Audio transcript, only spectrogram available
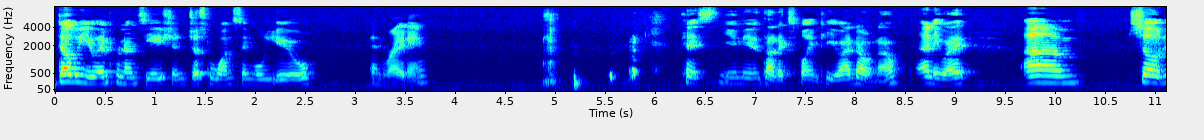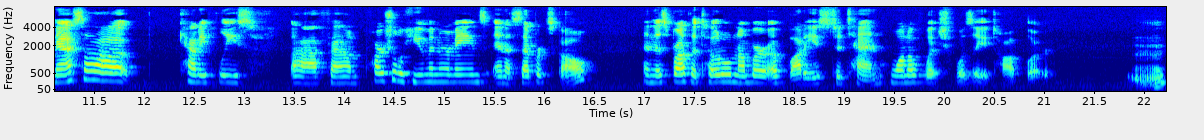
W in pronunciation, just one single U in writing. in case you needed that explained to you, I don't know. Anyway, um, so Nassau County Police uh, found partial human remains in a separate skull, and this brought the total number of bodies to 10, one of which was a toddler. Mm.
